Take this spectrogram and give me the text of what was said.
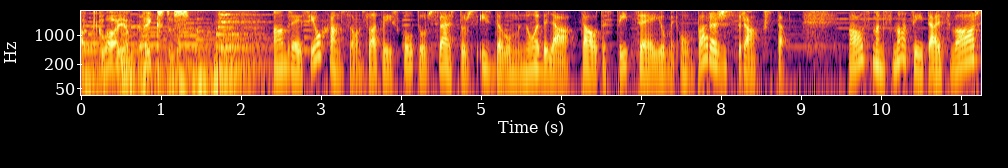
Atklājam tekstus! Andrejs Johansons Latvijas kultūras vēstures izdevuma nodaļā Tautas ticējumi un paražas raksta. Palsmanis mācītājs Vārs,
